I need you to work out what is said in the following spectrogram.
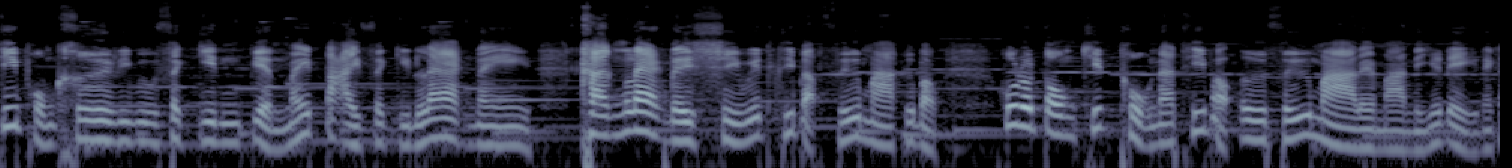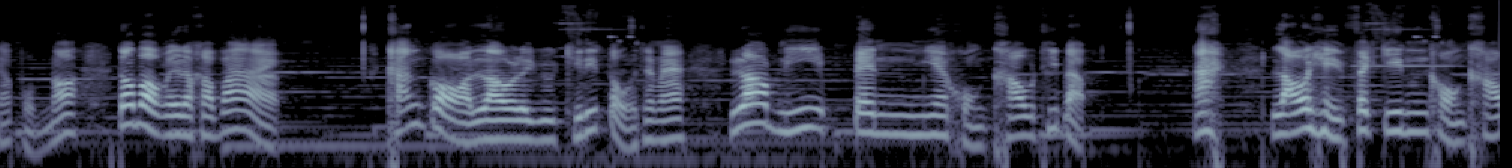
ที่ผมเคยรีวิวสกิน เปลี่ยนไม่ตายสกินแรกในครั้งแรกในชีวิตที่แบบซื้อมาคือแบบพูดตรงๆคิดถูกนะที่แบบเออซื้อมาเลยมานี้เองนะครับผมเนาะต้องบอกเลยนะครับว่าครั้งก่อนเรารีวิวคิริโตะใช่ไหมรอบนี้เป็นเมียของเขาที่แบบอะเราเห็นสกินของเขา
